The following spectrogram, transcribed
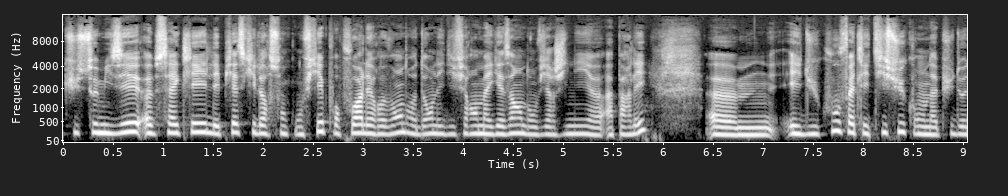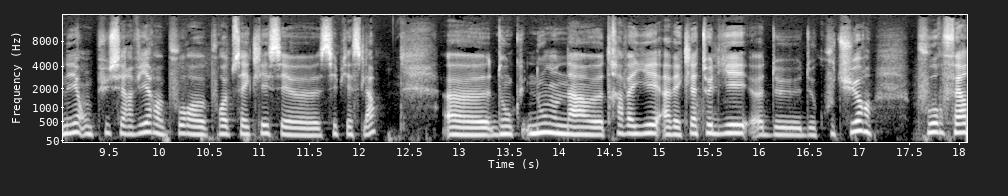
customiser, upcycler les pièces qui leur sont confiées pour pouvoir les revendre dans les différents magasins dont Virginie a parlé. et du coup, en fait, les tissus qu'on a pu donner ont pu servir pour, pour upcycler ces, ces pièces-là. donc nous, on a travaillé avec l'atelier de, couture pour faire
